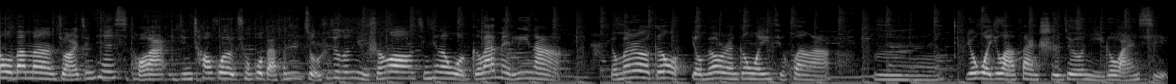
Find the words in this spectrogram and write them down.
小伙伴们，九儿今天洗头啦，已经超过了全国百分之九十九的女生哦。今天的我格外美丽呢，有没有跟我？有没有人跟我一起混啊？嗯，有我一碗饭吃，就有你一个碗洗。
